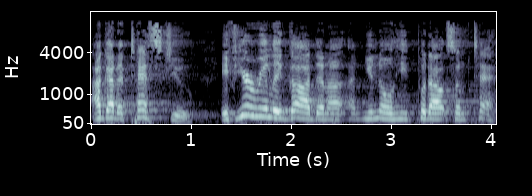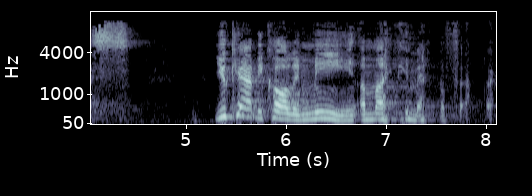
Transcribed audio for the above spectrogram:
I got to test you. If you're really God, then I, you know He put out some tests. You can't be calling me a mighty man of valor.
